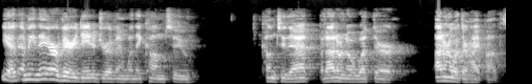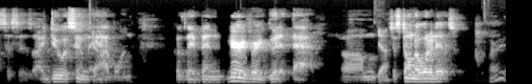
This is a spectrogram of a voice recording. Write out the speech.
Yeah, I mean they are very data driven when they come to come to that, but I don't know what their I don't know what their hypothesis is. I do assume they have one because they've been very, very good at that. Um, yeah. Just don't know what it is. All right.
